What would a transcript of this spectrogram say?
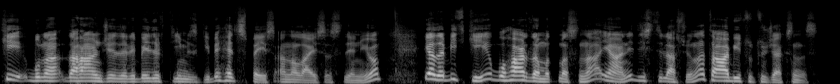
ki buna daha önceleri belirttiğimiz gibi headspace analysis deniyor. Ya da bitkiyi buhar damıtmasına yani distilasyona tabi tutacaksınız.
